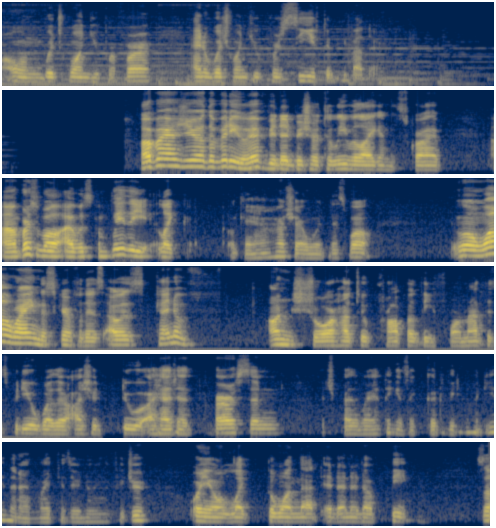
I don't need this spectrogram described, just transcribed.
on which one you prefer and which one you perceive to be better. Hope you enjoyed the video. If you did, be sure to leave a like and subscribe. Um, first of all, I was completely, like, okay, how should I word this? Well, well, while writing the script for this, I was kind of unsure how to properly format this video, whether I should do a head-to-head -head comparison, which, by the way, I think is a good video idea that I might consider doing in the future, or, you know, like the one that it ended up being. So,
